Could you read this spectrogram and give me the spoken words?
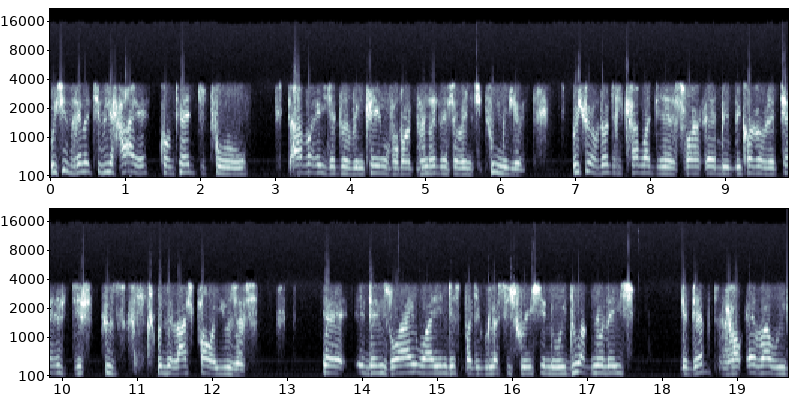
which is relatively high compared to the average that we've been paying of about 172 million which we have not recovered uh, because of the tariff disputes with the large power users. Uh, that is why, why in this particular situation, we do acknowledge the debt. However, we,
